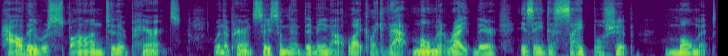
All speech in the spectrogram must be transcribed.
how they respond to their parents when their parents say something that they may not like. Like that moment right there is a discipleship moment.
